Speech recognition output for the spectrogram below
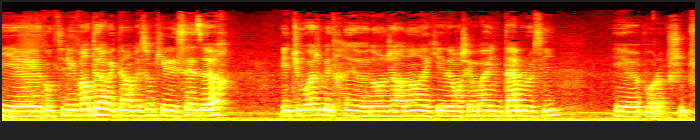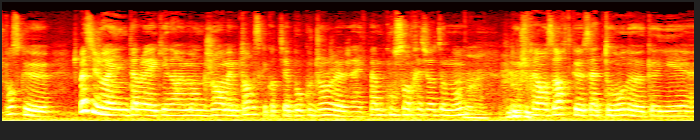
Et quand il est 20h, avec t'as l'impression qu'il est 16h. Et tu vois, je mettrais dans le jardin qui est devant chez moi une table aussi. Et voilà, je, je pense que sais pas si j'aurais une table avec énormément de gens en même temps, parce que quand il y a beaucoup de gens, j'arrive pas à me concentrer sur tout le monde. Donc je ferais en sorte que ça tourne, euh, qu'il y ait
